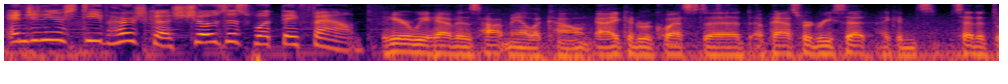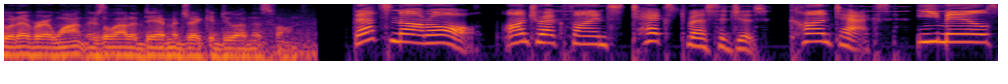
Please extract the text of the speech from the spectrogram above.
Engineer Steve Hershka shows us what they found. Here we have his Hotmail account. I could request a, a password reset. I could set it to whatever I want. There's a lot of damage I could do on this phone. That's not all. OnTrack finds text messages, contacts, emails,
